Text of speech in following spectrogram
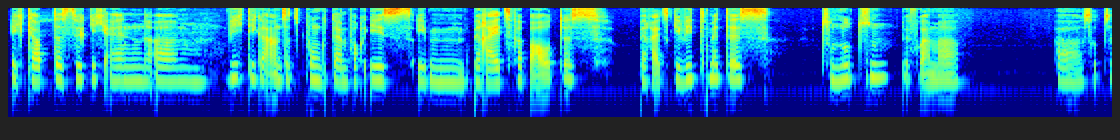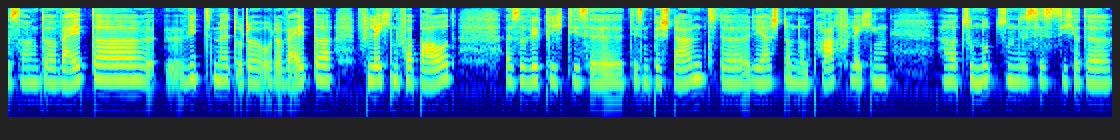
Ich glaube, dass wirklich ein ähm, wichtiger Ansatzpunkt einfach ist, eben bereits verbautes, bereits gewidmetes zu nutzen, bevor man äh, sozusagen da weiter widmet oder, oder weiter Flächen verbaut. Also wirklich diese, diesen Bestand der Leerstand und Brachflächen äh, zu nutzen, das ist sicher der,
